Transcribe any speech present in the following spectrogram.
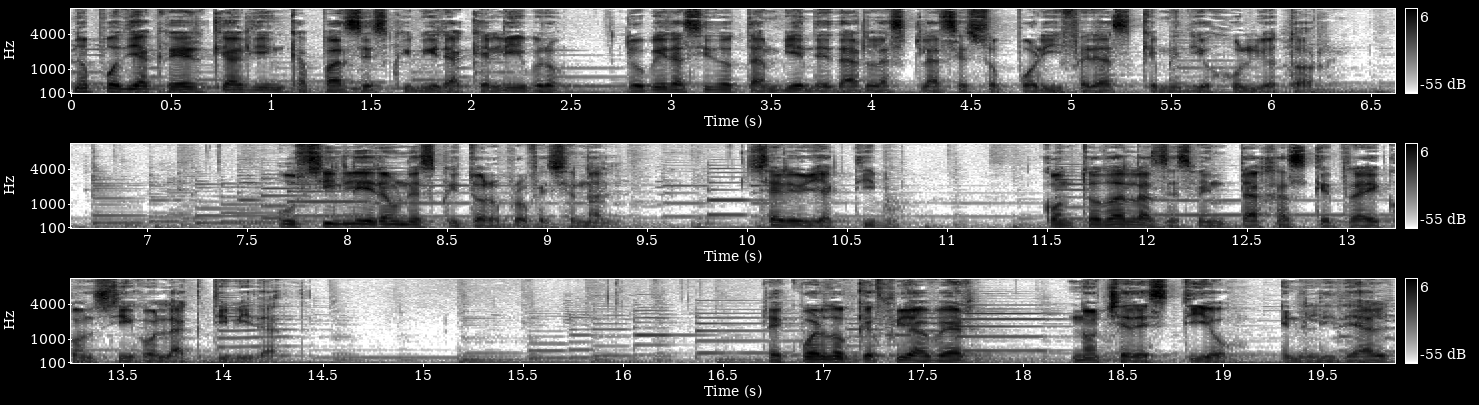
no podía creer que alguien capaz de escribir aquel libro le hubiera sido también de dar las clases soporíferas que me dio Julio Torre. Usigli era un escritor profesional, serio y activo, con todas las desventajas que trae consigo la actividad. Recuerdo que fui a ver Noche de Estío en el Ideal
